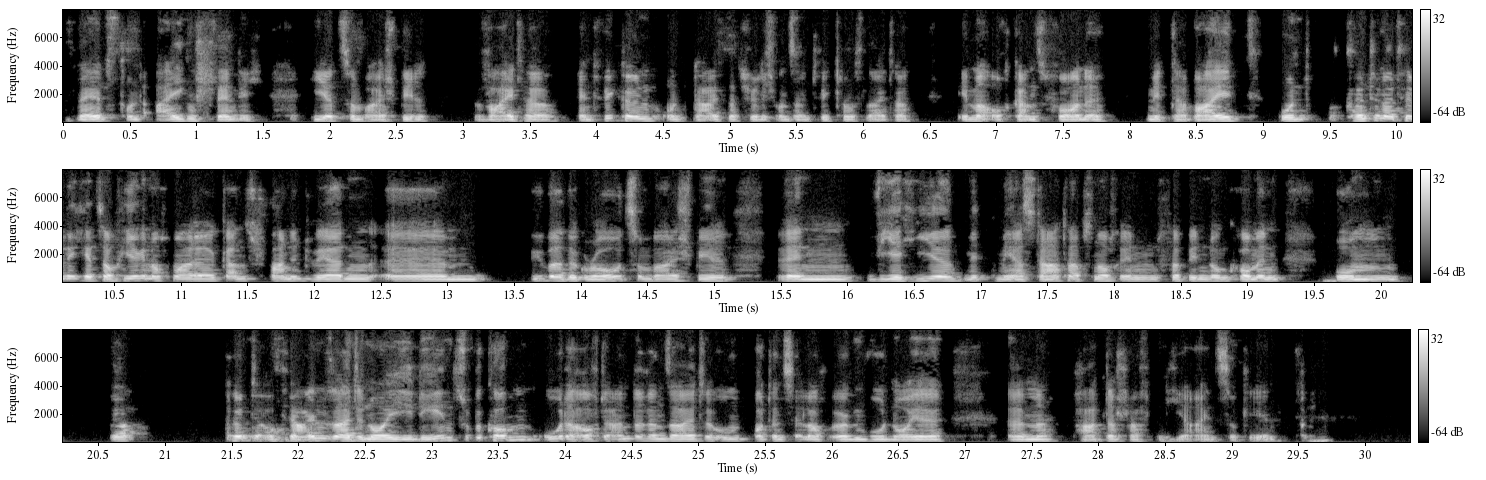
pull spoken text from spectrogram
selbst und eigenständig hier zum Beispiel weiterentwickeln. Und da ist natürlich unser Entwicklungsleiter immer auch ganz vorne mit dabei und könnte natürlich jetzt auch hier nochmal ganz spannend werden, ähm, über The Grow zum Beispiel, wenn wir hier mit mehr Startups noch in Verbindung kommen, um ja, könnte auf der einen Seite neue Ideen zu bekommen oder auf der anderen Seite, um potenziell auch irgendwo neue ähm, Partnerschaften hier einzugehen.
